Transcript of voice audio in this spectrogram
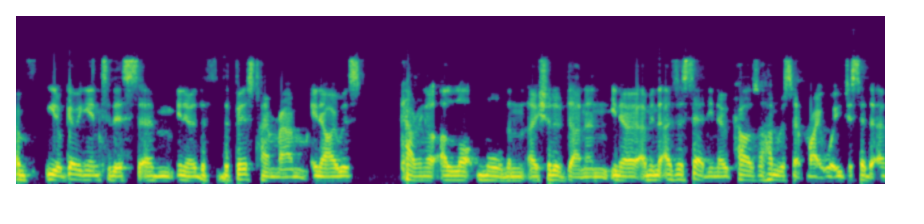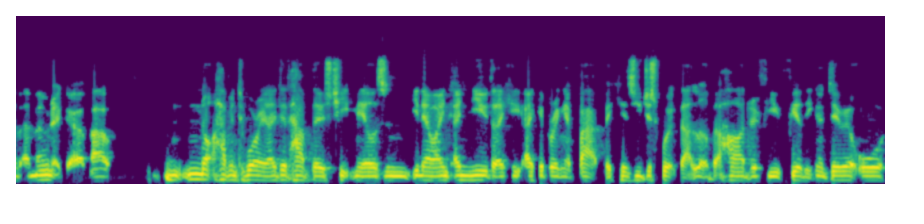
um, you know, going into this, um, you know, the, the first time round, you know, I was carrying a, a lot more than I should have done, and you know, I mean, as I said, you know, Carl's 100 percent right. What you just said a, a moment ago about not having to worry. I did have those cheat meals, and you know, I, I knew that I could, I could bring it back because you just work that a little bit harder if you feel that you're going to do it, or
